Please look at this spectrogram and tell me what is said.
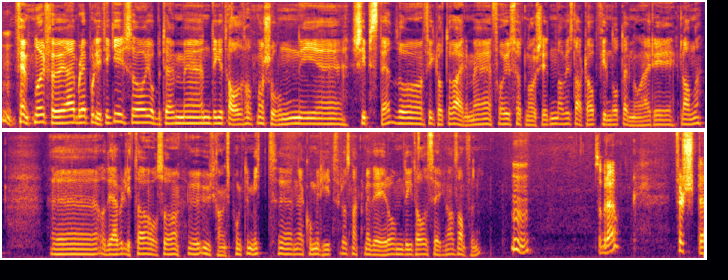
15 hmm. år før jeg ble politiker, så jobbet jeg med den digitale transformasjonen i Skipsted, og fikk lov til å være med for 17 år siden da vi starta opp finn.no her i landet. og Det er vel litt av også utgangspunktet mitt når jeg kommer hit for å snakke med dere om digitalisering av samfunnet. Mm. Så bra. Første,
